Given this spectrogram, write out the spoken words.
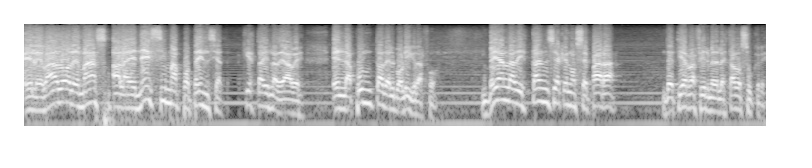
elevado además a la enésima potencia. Aquí está Isla de Aves, en la punta del bolígrafo. Vean la distancia que nos separa de tierra firme del estado Sucre.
